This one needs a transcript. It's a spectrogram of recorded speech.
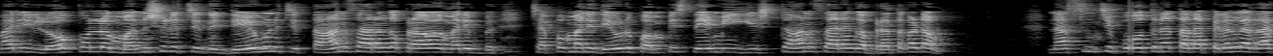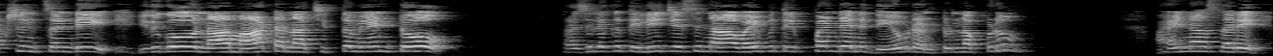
మరి లోకంలో మనుషులు చి- దేవుని చిత్తానుసారంగా ప్ర మరి చెప్పమని దేవుడు పంపిస్తే మీ ఇష్టానుసారంగా బ్రతకడం. నశించిపోతున్న తన పిల్లలను రక్షించండి. ఇదిగో నా మాట నా చిత్తం ఏంటో ప్రజలకు తెలియచేసి నా వైపు తిప్పండి అని దేవుడు అంటున్నప్పుడు అయినా సరే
